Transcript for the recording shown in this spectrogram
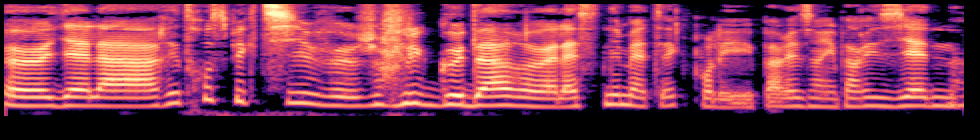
Euh, il y a la rétrospective Jean-Luc Godard euh, à la Cinémathèque pour les Parisiens et Parisiennes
